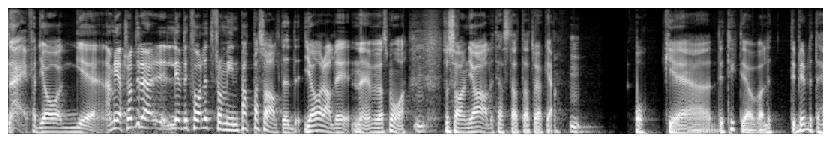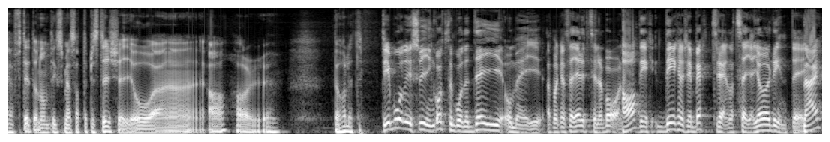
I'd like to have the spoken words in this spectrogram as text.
Nej, för att jag... eh, Nej, men jag tror att det där levde kvar lite från min pappa sa alltid. Jag har aldrig, när vi var små, Mm. så sa han jag har aldrig testat att röka. Och eh, det tyckte jag var lite, det blev lite häftigt och någonting som jag satte prestige i och eh, ja, har eh, behållit. Det är både svingott för både dig och mig att man kan säga det till sina barn. Ja. Det, det kanske är bättre än att säga gör det inte. Nej,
